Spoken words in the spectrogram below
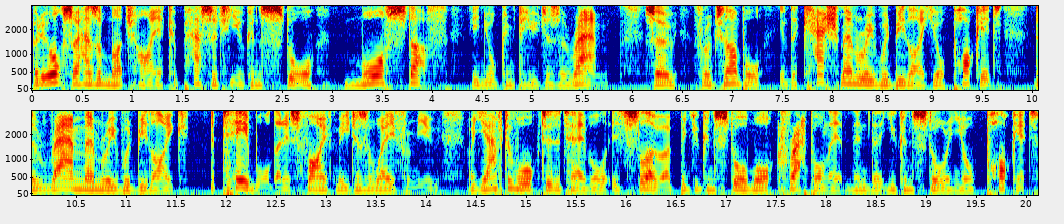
but it also has a much higher capacity. You can store more stuff in your computer's RAM. So, for example, if the cache memory would be like your pocket, the RAM memory would be like a table that is 5 meters away from you, where you have to walk to the table, it's slower, but you can store more crap on it than that you can store in your pocket.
